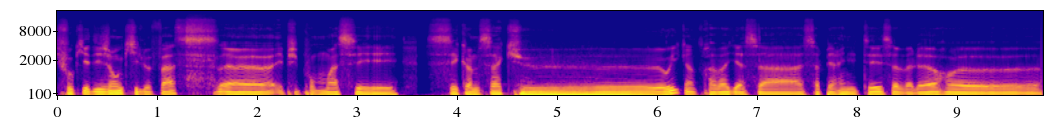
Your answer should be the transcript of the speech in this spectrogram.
il faut qu'il y ait des gens qui le fassent. euh, et puis pour moi, c'est c'est comme ça que oui, qu'un travail a sa, sa pérennité, sa valeur, euh,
